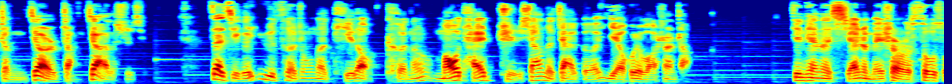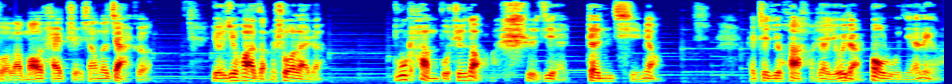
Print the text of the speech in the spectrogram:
整件涨价的事情，在几个预测中呢提到可能茅台纸箱的价格也会往上涨。今天呢闲着没事儿搜索了茅台纸箱的价格，有句话怎么说来着？不看不知道，世界真奇妙。这句话好像有点暴露年龄啊！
